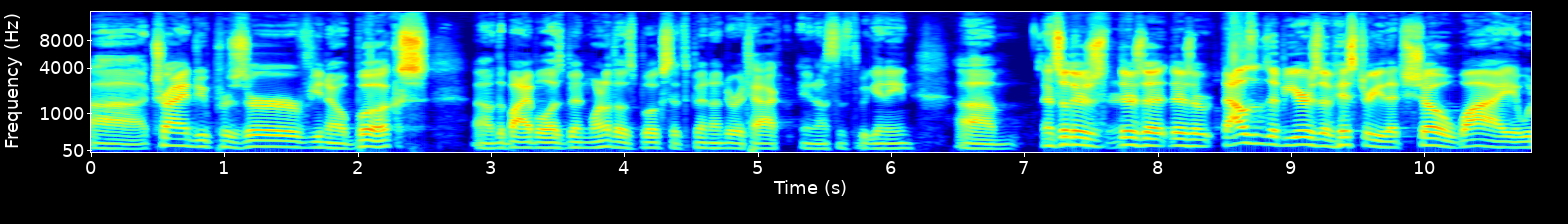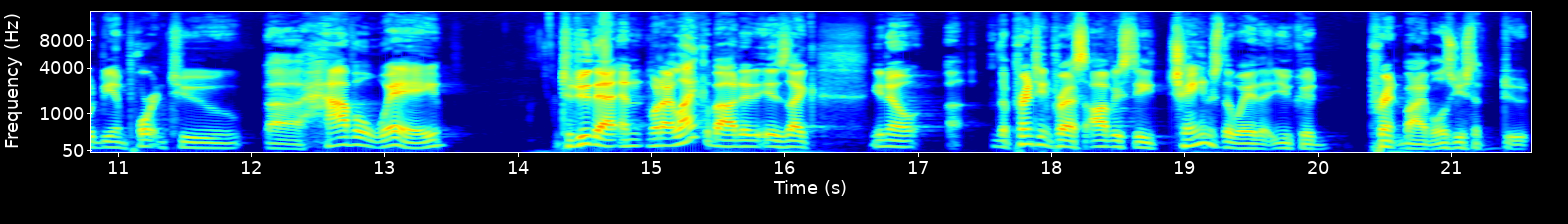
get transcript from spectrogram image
uh, trying to preserve you know books. Uh, the Bible has been one of those books that's been under attack, you know, since the beginning. Um, and so there's sure. there's a there's a thousands of years of history that show why it would be important to uh, have a way to do that. And what I like about it is like, you know, the printing press obviously changed the way that you could print Bibles. You used to do,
